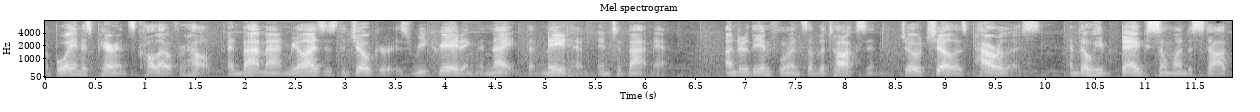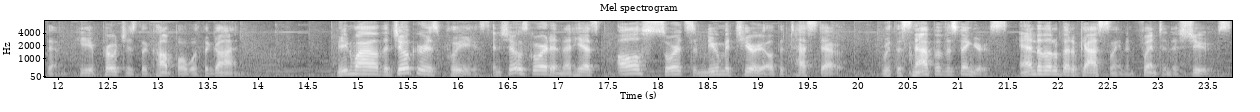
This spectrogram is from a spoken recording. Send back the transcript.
A boy and his parents call out for help, and Batman realizes the Joker is recreating the night that made him into Batman. Under the influence of the toxin, Joe Chill is powerless, and though he begs someone to stop him, he approaches the couple with a gun. Meanwhile, the Joker is pleased and shows Gordon that he has all sorts of new material to test out. With the snap of his fingers and a little bit of gasoline and flint in his shoes,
